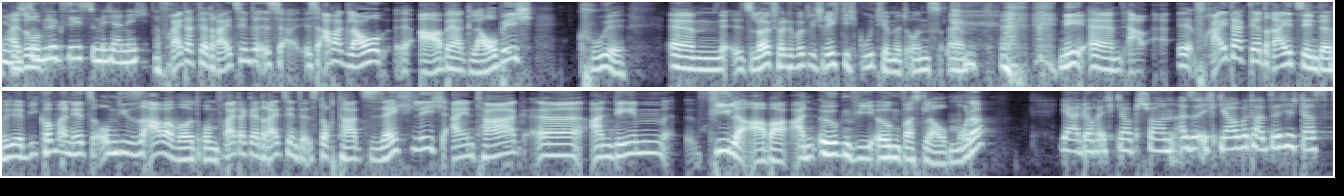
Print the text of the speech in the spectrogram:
Ja, also, zum Glück siehst du mich ja nicht. Freitag der 13. ist, ist aber glaub, aber glaube ich, cool. Ähm, es läuft heute wirklich richtig gut hier mit uns. Ähm, nee, ähm, äh, Freitag der 13. Wie kommt man jetzt um dieses Aberwort rum? Freitag der 13. ist doch tatsächlich ein Tag, äh, an dem viele aber an irgendwie irgendwas glauben, oder? Ja, doch, ich glaube schon. Also ich glaube tatsächlich, dass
